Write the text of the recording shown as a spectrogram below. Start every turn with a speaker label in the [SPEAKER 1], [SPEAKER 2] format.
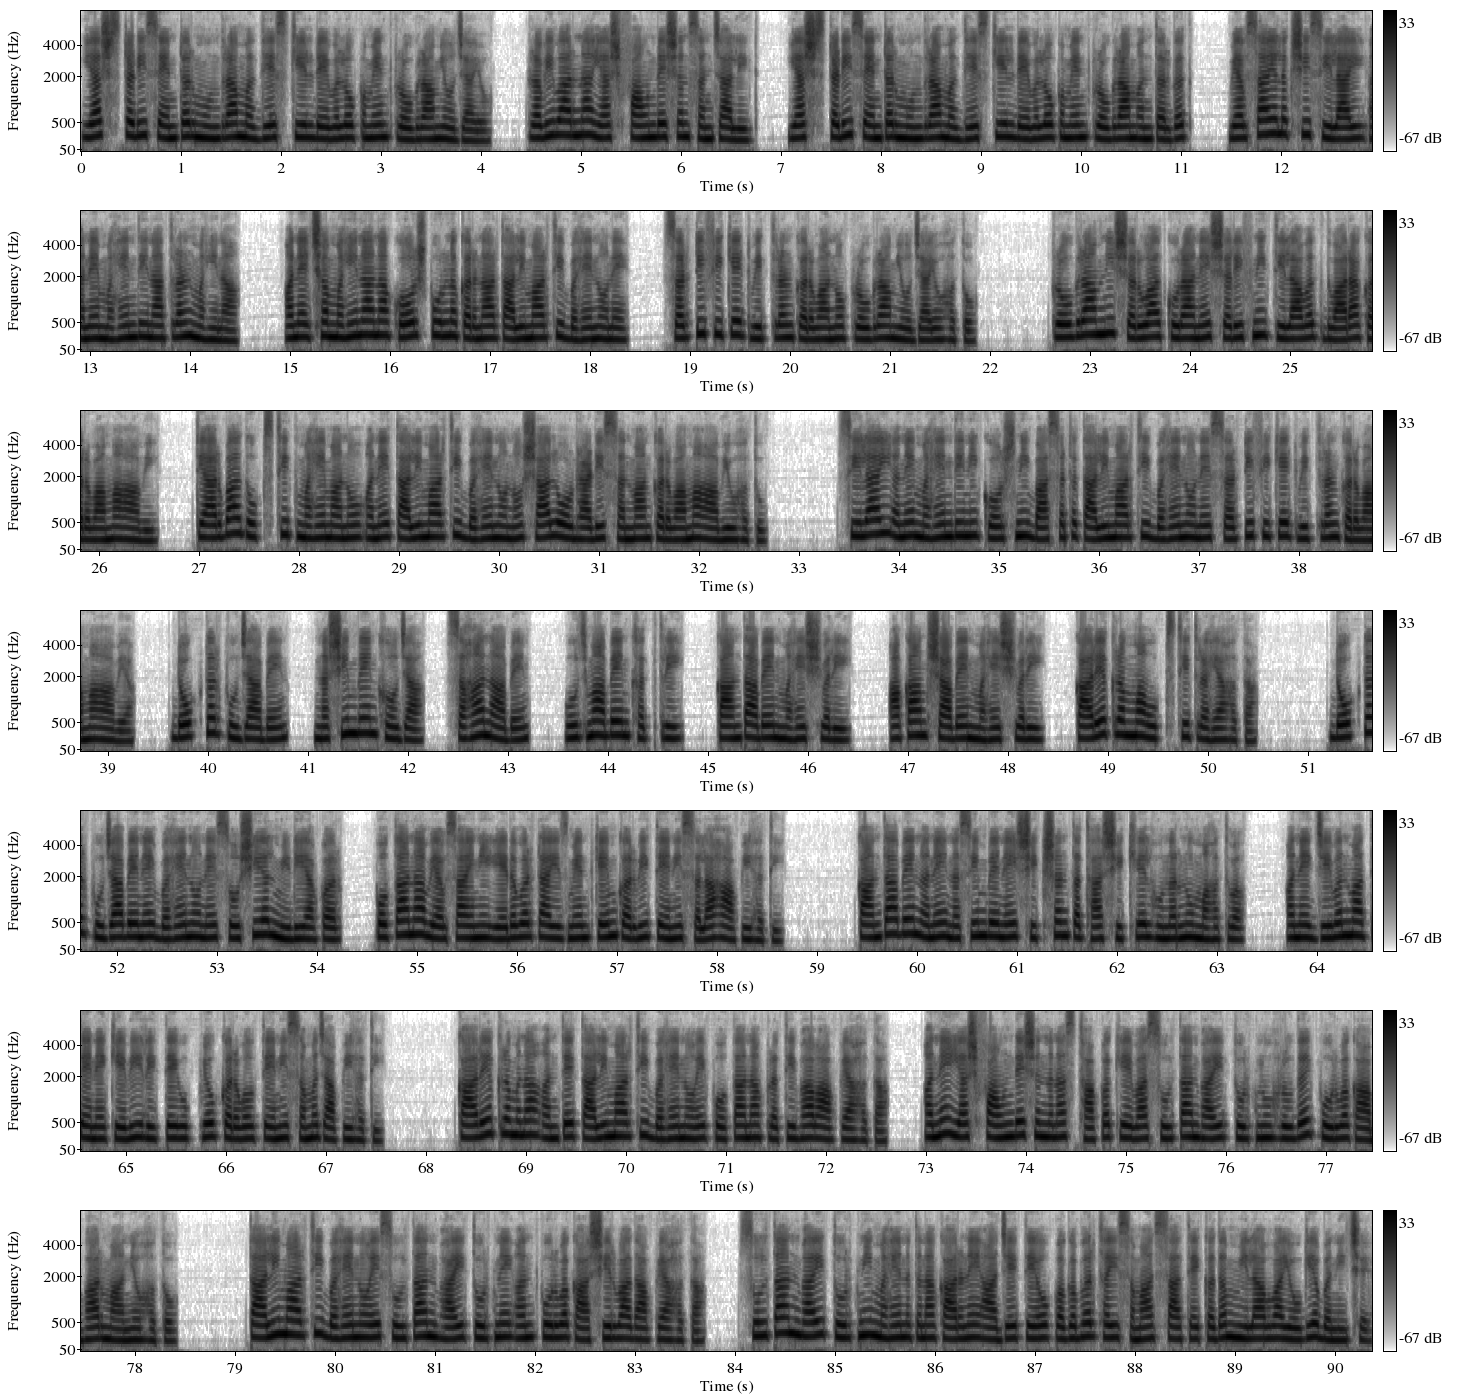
[SPEAKER 1] યશ study centre Mundra મધ્યે skill development programme યોજાયો. રવિવારના યશ ફાઉન્ડેશન સંચાલિત યશ સ્ટડી સેન્ટર મુન્દ્રા મધ્યે સ્કિલ ડેવલપમેન્ટ પ્રોગ્રામ અંતર્ગત વ્યવસાયલક્ષી સિલાઈ અને મહેંદીના ત્રણ મહિના અને છ મહિનાના કોર્સ પૂર્ણ કરનાર તાલીમાર્થી બહેનોને સર્ટિફિકેટ વિતરણ કરવાનો પ્રોગ્રામ યોજાયો હતો. પ્રોગ્રામની શરૂઆત કુરાને શરીફની તિલાવત દ્વારા કરવામાં આવી. ત્યારબાદ ઉપસ્થિત મહેમાનો અને તાલીમાર્થી બહેનોનો શાલ ઓઢાડી સન્માન કરવામાં આવ્યું હતું. સિલાઈ અને મહેંદીની કોર્સની બાસઠ તાલીમાર્થી બહેનોને સર્ટિફિકેટ વિતરણ કરવામાં આવ્યા. ડોક્ટર પૂજાબેન નસીમબેન ખોજા, સહાનાબેન, ઉજમાબેન ખત્રી, કાંતાબેન મહેશ્વરી, આકાંક્ષાબેન મહેશ્વરી કાર્યક્રમમાં ઉપસ્થિત રહ્યા હતા. ડોક્ટર પૂજાબેને બહેનોને સોશિયલ મીડિયા પર પોતાના વ્યવસાયની એડવર્ટાઇઝમેન્ટ કેમ કરવી તેની સલાહ આપી હતી. કાંતાબેન અને નસીમબેને શિક્ષણ તથા શીખેલ હુનરનું મહત્વ અને જીવનમાં તેને કેવી રીતે ઉપયોગ કરવો તેની સમજ આપી હતી. કાર્યક્રમના અંતે તાલીમાર્થી બહેનોએ પોતાના પ્રતિભાવ આપ્યા હતા અને યશ ફાઉન્ડેશનના સ્થાપક એવા સુલતાનભાઈ તુર્કનું હૃદયપૂર્વક આભાર માન્યો હતો. તાલીમાર્થી બહેનોએ સુલતાનભાઈ તુર્કને અંતપૂર્વક આશીર્વાદ આપ્યા હતા. સુલતાનભાઈ તુર્કની મહેનતના કારણે આજે તેઓ પગભર થઈ સમાજ સાથે કદમ મિલાવવા યોગ્ય બની છે.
